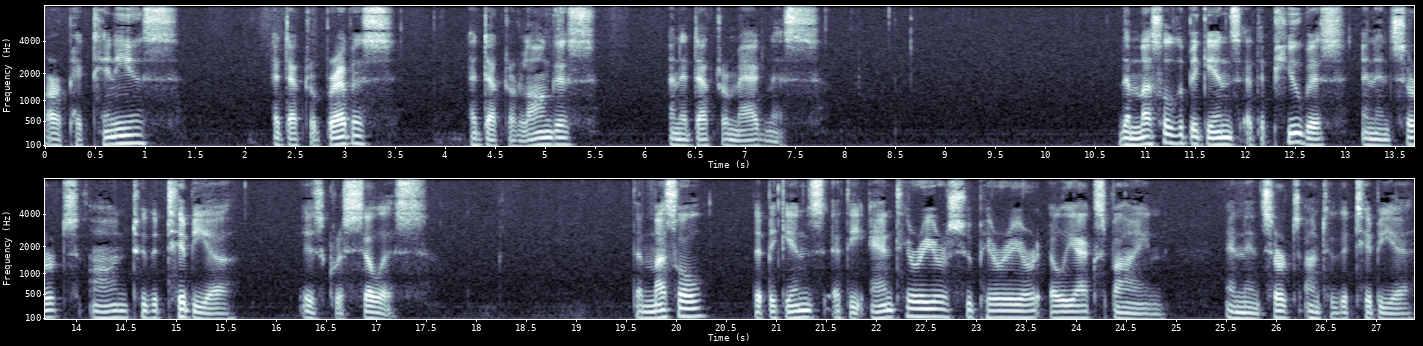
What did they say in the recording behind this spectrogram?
are pectineus, adductor brevis, adductor longus, and adductor magnus. The muscle that begins at the pubis and inserts onto the tibia is gracilis. The muscle that begins at the anterior superior iliac spine and inserts onto the tibia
